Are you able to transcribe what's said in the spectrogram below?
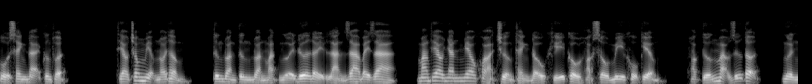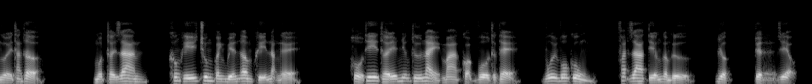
hồ xanh đại cương thuật. Theo trong miệng nói thầm, từng đoàn từng đoàn mặt người đưa đẩy làn da bay ra, mang theo nhăn meo khỏa trưởng thành đầu khí cầu hoặc sầu mi khổ kiểm, hoặc tướng mạo dữ tợn, người người than thở. Một thời gian, không khí chung quanh biến âm khí nặng nề. Hổ thi thấy những thứ này mà cọp vô thực thể, vui vô cùng, phát ra tiếng gầm gừ, được, tuyệt diệu.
